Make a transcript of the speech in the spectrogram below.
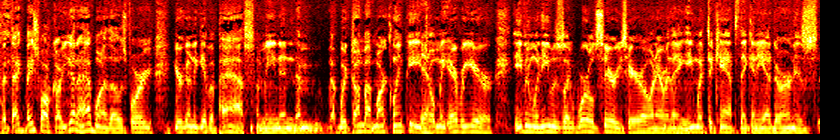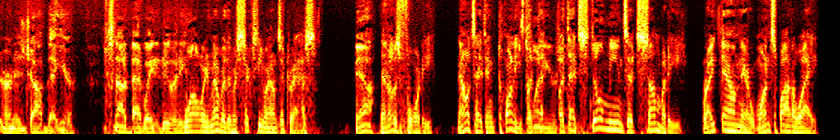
But that baseball card, you got to have one of those before you're going to give a pass. I mean, and, and we're talking about Mark Lemke. He Yeah. told me every year, even when he was like World Series hero and everything, he went to camp thinking he had to earn his earn his job that year. It's not a bad way to do it. Either. Well, remember there were 60 rounds of drafts. yeah. Then it was 40. Now it's I think 20. But 20 that, but that still means that somebody right down there, one spot away,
